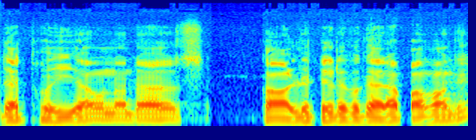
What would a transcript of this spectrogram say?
ਡੈਥ ਹੋਈ ਆ ਉਹਨਾਂ ਦਾ ਕਾਲ ਡਿਟੇਲ ਵਗੈਰਾ ਪਾਵਾਂਗੇ।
